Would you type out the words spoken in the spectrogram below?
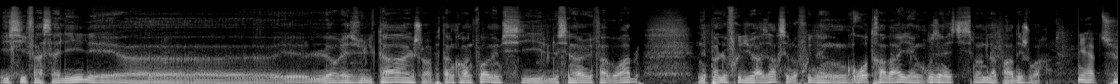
ici face à Lille. Le résultat, je le répète encore une fois, même si le scénario est favorable, n'est pas le fruit du hasard, c'est le fruit d'un gros travail et un gros investissement de la part des joueurs. You have to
